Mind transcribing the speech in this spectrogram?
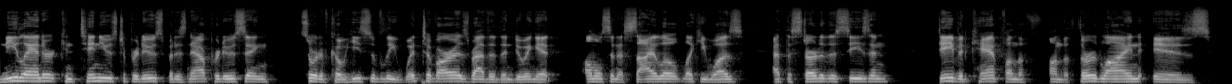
Nylander continues to produce, but is now producing sort of cohesively with Tavares rather than doing it almost in a silo like he was at the start of the season. David Kampf on the on the third line is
